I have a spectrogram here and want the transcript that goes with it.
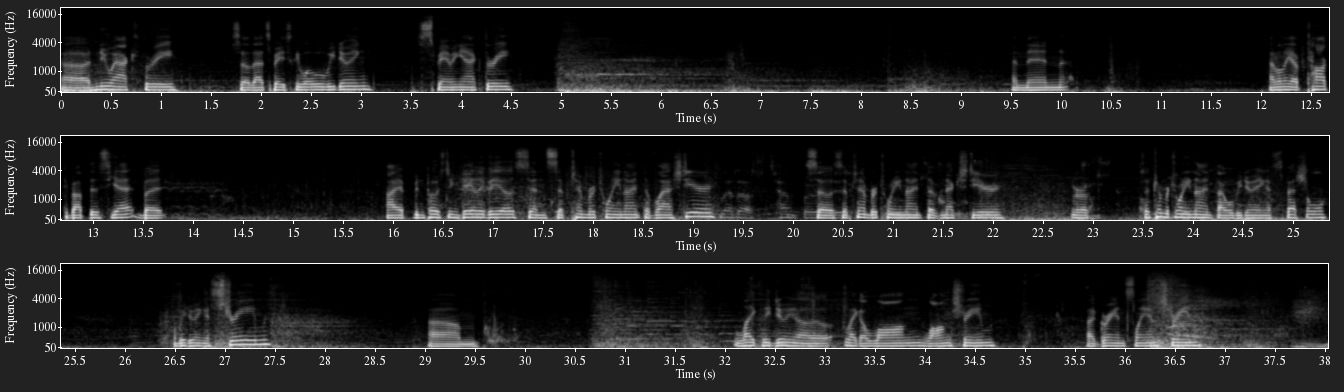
Uh, new Act 3. So that's basically what we'll be doing. Spamming Act 3. And then I don't think I've talked about this yet, but I've been posting daily videos since September 29th of last year. So September 29th of next year, or September 29th, I will be doing a special. I'll be doing a stream. Um, likely doing a like a long, long stream, a Grand Slam stream.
